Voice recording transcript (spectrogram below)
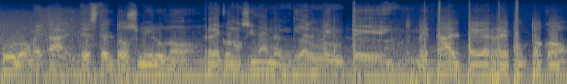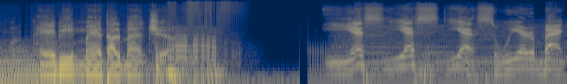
Puro Metal desde el 2001, reconocida mundialmente. MetalPR.com, Heavy Metal Mancha. Yes, yes, yes, we're back,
